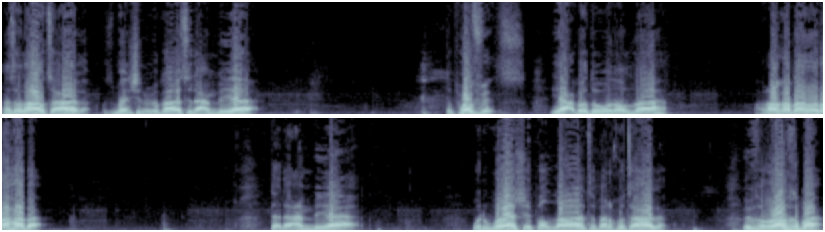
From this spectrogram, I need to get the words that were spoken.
As Allah Ta'ala was mentioned in regards to the Anbiya, the prophets, يعبدون الله رغبا ورهبا that the Anbiya would worship Allah ta'ala with raghba,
